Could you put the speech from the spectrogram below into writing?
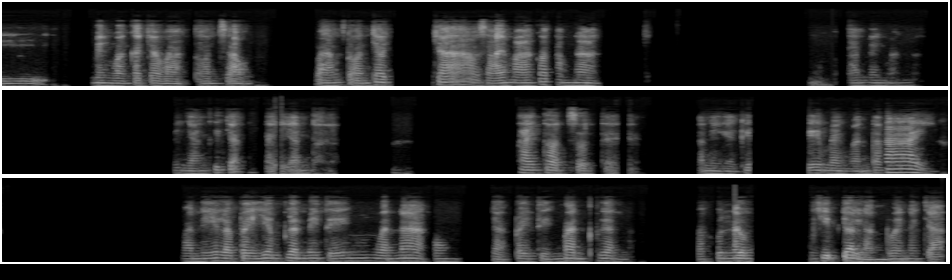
ทีแมงวันก็จะวางตอนเช้าวางตอนเช้าเช้าสายมาก็ทำงานทำแมงวันเป็นอย่างคือจะขยันถ่ายทอดสดแต่อันนี้ก็คือคือแมงวันทำได้ วันนี้เราไปเยี่ยมเพื่อนไม่ถึงวันหน้าคงจะไปถึงบ้านเพื่อน ขอบคุณนะคลิปย้อนหลังด้วยนะจ๊ะ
